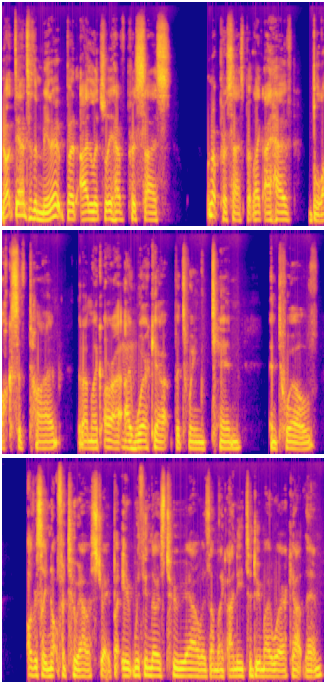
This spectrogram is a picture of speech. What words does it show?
Not down to the minute, but I literally have precise well not precise, but like I have blocks of time that I'm like, all right, I Mm. work out between 10 and 12 obviously not for two hours straight, but it, within those two hours, I'm like, I need to do my workout then.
